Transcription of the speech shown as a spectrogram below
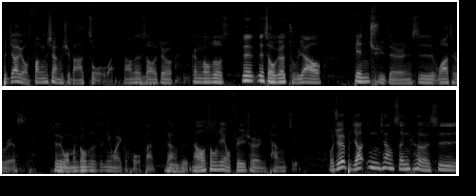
比较有方向去把它做完。然后那时候就跟工作室，那那首歌主要编曲的人是 Waterist，就是我们工作室另外一个伙伴这样子。然后中间有 featuring 汤姐，我觉得比较印象深刻的是。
